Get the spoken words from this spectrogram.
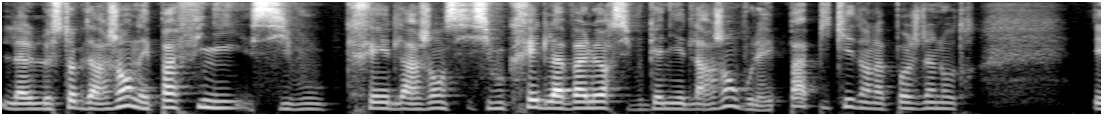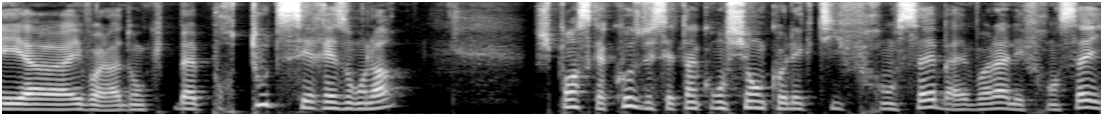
le stock d'argent n'est pas fini. Si vous créez de l'argent, si, vous créez de la valeur, si vous gagnez de l'argent, vous ne l'avez pas piqué dans la poche d'un autre. Et, euh, voilà, donc bah, pour toutes ces raisons-là, je pense qu'à cause de cet inconscient collectif français, bah, voilà, les Français,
